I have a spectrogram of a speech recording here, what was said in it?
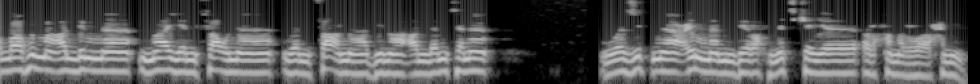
اللهم علمنا ما ينفعنا وانفعنا بما علمتنا وزدنا علما برحمتك يا أرحم الراحمين.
